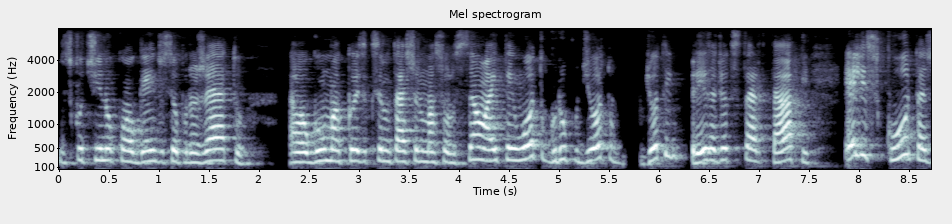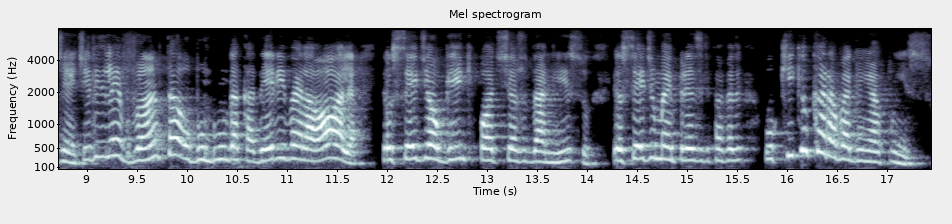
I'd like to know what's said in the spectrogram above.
discutindo com alguém do seu projeto, alguma coisa que você não está achando uma solução, aí tem outro grupo de, outro, de outra empresa, de outra startup, ele escuta, gente, ele levanta o bumbum da cadeira e vai lá, olha, eu sei de alguém que pode te ajudar nisso, eu sei de uma empresa que vai fazer. O que, que o cara vai ganhar com isso?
